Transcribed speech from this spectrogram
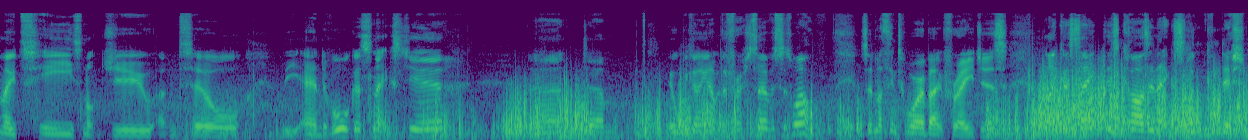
MOT is not due until the end of August next year and um, it will be going out with a fresh service as well so nothing to worry about for ages like I say this car's in excellent condition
